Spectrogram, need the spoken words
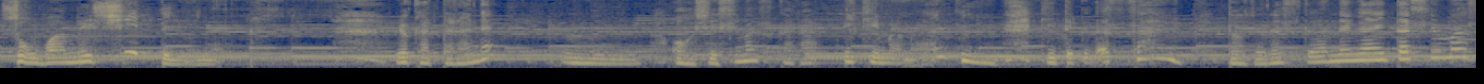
そば飯っていうね。よかったらねうん。お教えしますから息ままに聞いてください。どうぞよろしくお願いいたします。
